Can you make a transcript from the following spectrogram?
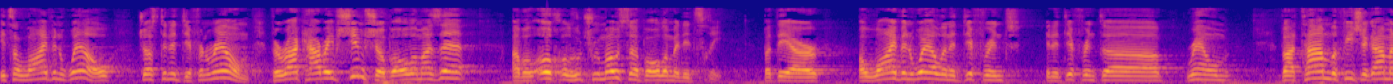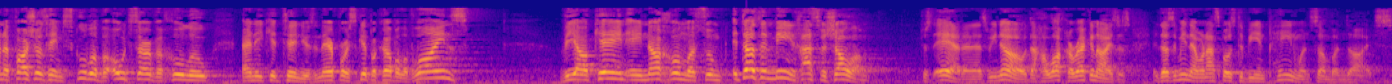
It's alive and well, just in a different realm. But they are alive and well in a different, in a different, uh, realm. And he continues. And therefore skip a couple of lines. It doesn't mean chas v'shalom. Just add, and as we know, the halacha recognizes, it doesn't mean that we're not supposed to be in pain when someone dies.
